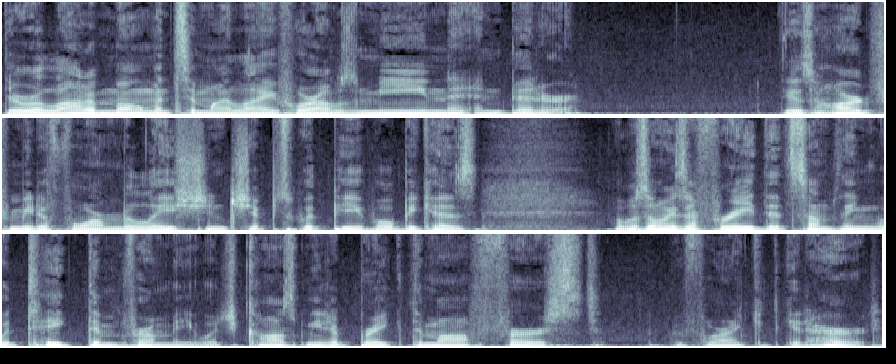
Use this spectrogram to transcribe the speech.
There were a lot of moments in my life where I was mean and bitter. It was hard for me to form relationships with people because I was always afraid that something would take them from me, which caused me to break them off first before I could get hurt.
